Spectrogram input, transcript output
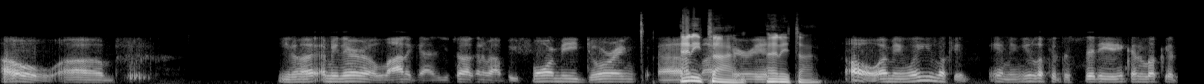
Oh, um, you know, I mean, there are a lot of guys. You're talking about before me, during uh, anytime, anytime. Oh, I mean, when you look at, I mean, you look at the city. You can look at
